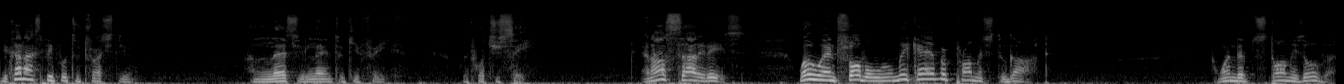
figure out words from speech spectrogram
You can't ask people to trust you unless you learn to keep faith with what you say. And how sad it is. When we're in trouble, we'll make every promise to God. And when the storm is over,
